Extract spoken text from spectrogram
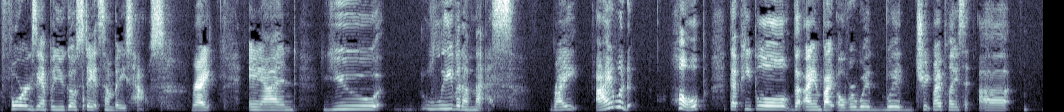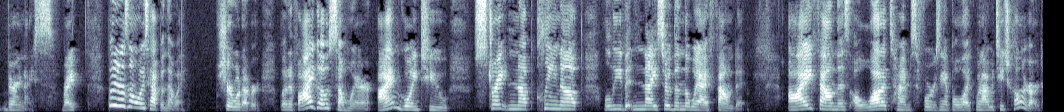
for example, you go stay at somebody's house, right? And you leave it a mess, right? I would hope that people that I invite over would would treat my place uh very nice, right? But it doesn't always happen that way. Sure, whatever. But if I go somewhere, I am going to straighten up, clean up, leave it nicer than the way I found it. I found this a lot of times, for example, like when I would teach color guard,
